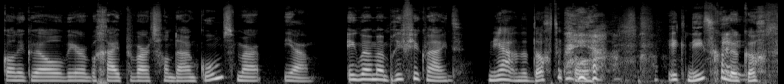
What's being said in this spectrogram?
kan ik wel weer begrijpen waar het vandaan komt. Maar ja, ik ben mijn briefje kwijt. Ja, dat dacht ik al. Ik niet, gelukkig.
